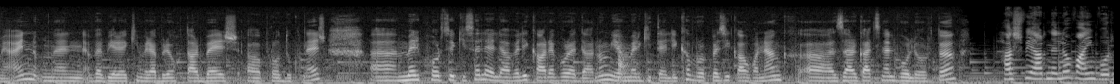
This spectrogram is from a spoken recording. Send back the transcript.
միայն, ունեն Web3-ին վերաբերող տարբեր ապրանքներ, մեր փորձը կիսել էլ ավելի կարեւոր է դառնում եւ մեր գիտելիքը, որպեսզի կարողանանք զարգացնել ոլորտը Հաշվի առնելով այն, որ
